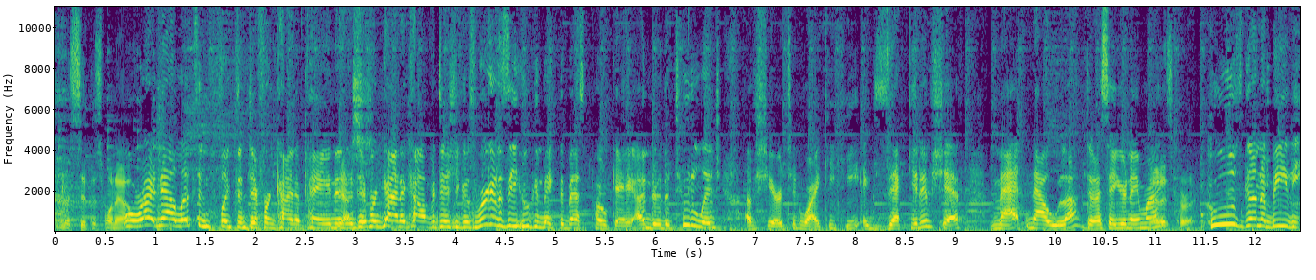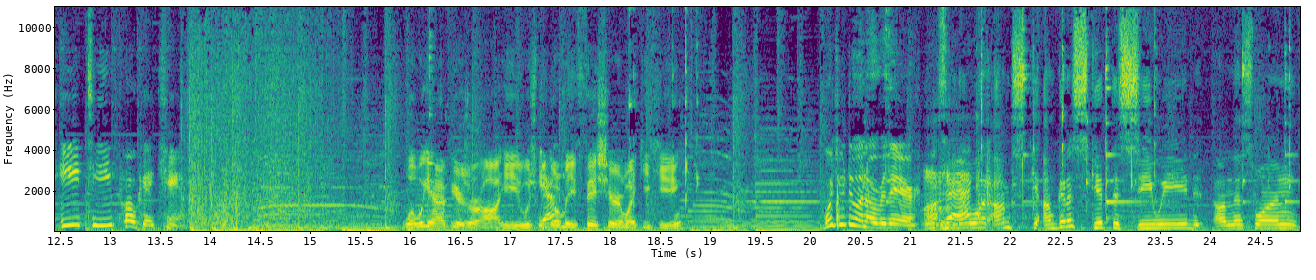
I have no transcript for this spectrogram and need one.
going to sit this one out. Well, right now, let's inflict a different kind of pain and Yes. a different kind of competition because we're going to see who can make the best poke under the tutelage of Sheraton Waikiki executive chef Matt Naula. Did I say your name right? That is correct. Who's going to be the ET poke champ? What we have here is our ahi, which Yeah. we normally fish here in Waikiki. What you doing over there, Uh, you know what? I'm, I'm going to skip the seaweed on this one.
